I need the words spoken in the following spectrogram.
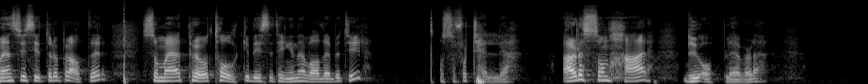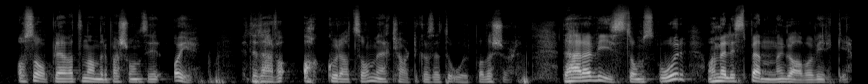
mens vi sitter og prater, så må jeg prøve å tolke disse tingene, hva det betyr. Og så forteller jeg. Er det sånn her du opplever det? Og så opplever jeg at den andre personen sier Oi, det der var akkurat sånn, men jeg klarte ikke å sette ord på det sjøl. Dette er visdomsord og en veldig spennende gave å virke i.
